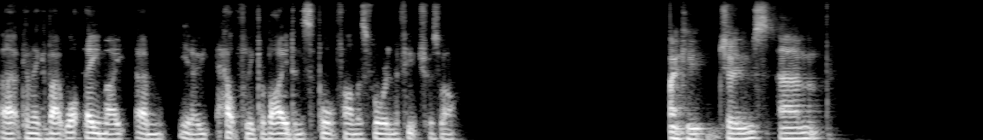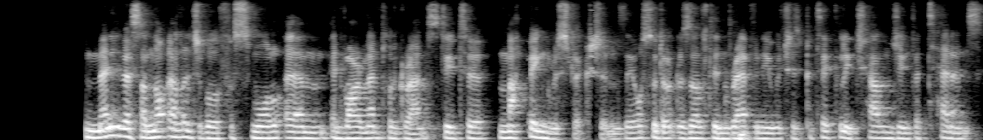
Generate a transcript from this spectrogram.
uh, can think about what they might um, you know helpfully provide and support farmers for in the future as well. Thank you, James. Um, Many of us are not eligible for small um, environmental grants due to mapping restrictions. They also don't result in revenue, which is particularly challenging for tenants.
